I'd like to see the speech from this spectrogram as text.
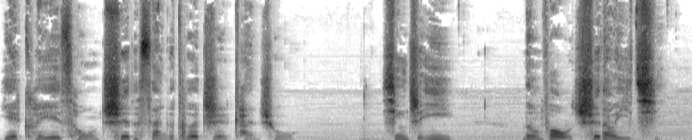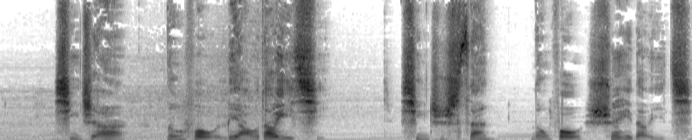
也可以从吃的三个特质看出：性质一，能否吃到一起；性质二，能否聊到一起；性质三，能否睡到一起。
